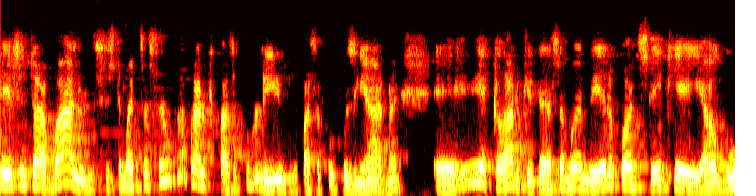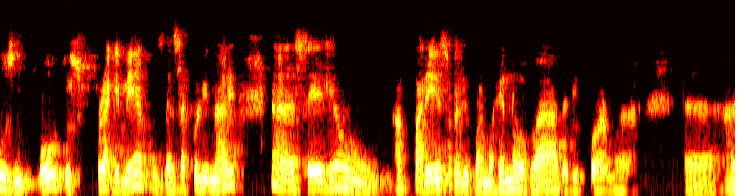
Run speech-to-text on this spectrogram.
Esse trabalho de sistematização é um trabalho que passa por livro, passa por cozinhar, né? É, e é claro que dessa maneira pode ser que alguns outros fragmentos dessa culinária ah, sejam apareçam de forma renovada, de forma ah, a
